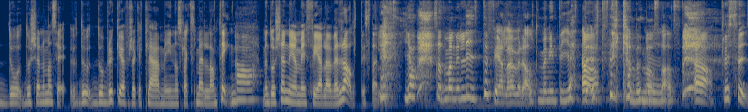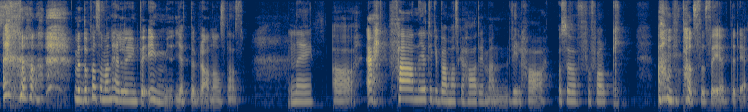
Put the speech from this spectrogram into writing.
då, då känner man sig, då, då brukar jag försöka klä mig i någon slags mellanting. Ja. Men då känner jag mig fel överallt istället. ja, så att man är lite fel överallt men inte jätteutstickande någonstans. ja, precis. Men då passar man heller inte in jättebra någonstans. Nej. Ja, äh, fan jag tycker bara man ska ha det man vill ha. Och så får folk anpassa sig efter det.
